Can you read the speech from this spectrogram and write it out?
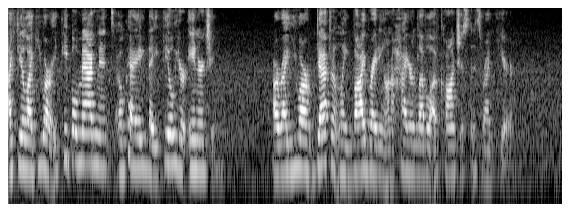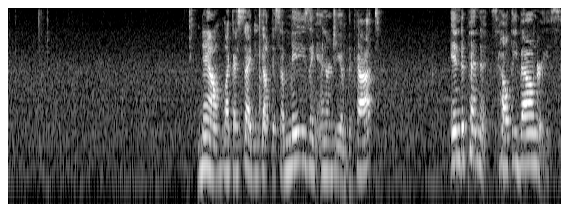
I feel like you are a people magnet, okay? They feel your energy. All right, you are definitely vibrating on a higher level of consciousness right here. Now, like I said, you got this amazing energy of the cat. Independence, healthy boundaries.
